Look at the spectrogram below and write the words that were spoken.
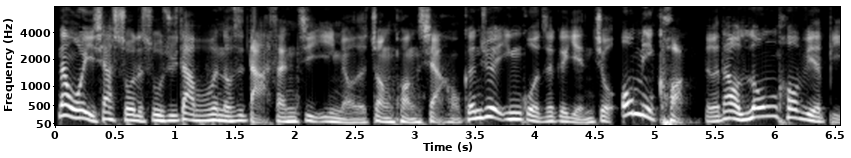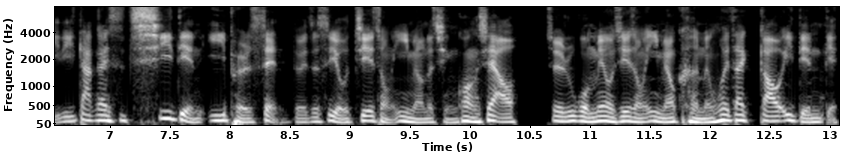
那我以下说的数据大部分都是打三剂疫苗的状况下，哈，根据英国这个研究，Omicron 得到 Long COVID 的比例大概是七点一 percent，对，这是有接种疫苗的情况下哦，所以如果没有接种疫苗，可能会再高一点点。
